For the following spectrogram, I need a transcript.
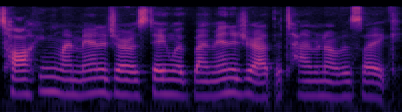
talking to my manager. I was staying with my manager at the time, and I was like,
